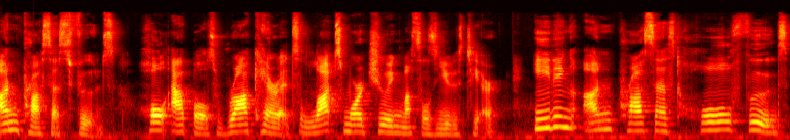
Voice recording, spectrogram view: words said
unprocessed foods. Whole apples, raw carrots, lots more chewing muscles used here. Eating unprocessed whole foods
